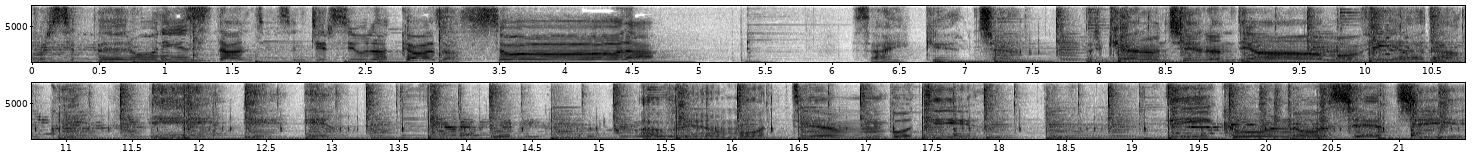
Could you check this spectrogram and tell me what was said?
Forse per un istante sentirsi una casa sola. Sai che c'è, perché non ce ne andiamo via da qui. avremo di, di conoscerci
